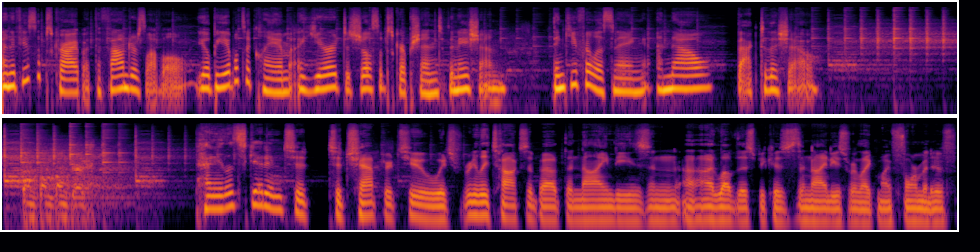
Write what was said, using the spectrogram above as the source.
And if you subscribe at the founders level, you'll be able to claim a year digital subscription to the nation. Thank you for listening, and now back to the show. Penny, let's get into to chapter two, which really talks about the '90s, and uh, I love this because the '90s were like my formative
